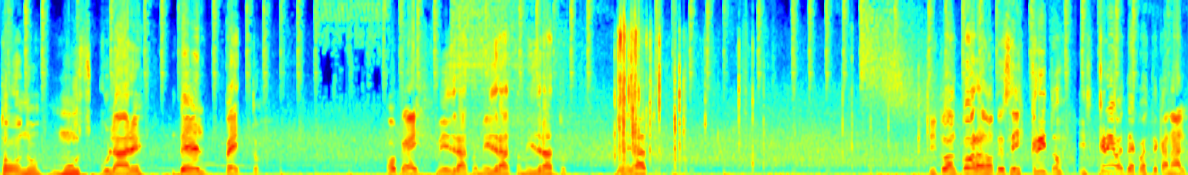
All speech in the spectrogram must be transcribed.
tono muscular del pecho ok me hidrato me hidrato me hidrato me hidrato. Si tú ancora no te has inscrito inscríbete a este canal.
